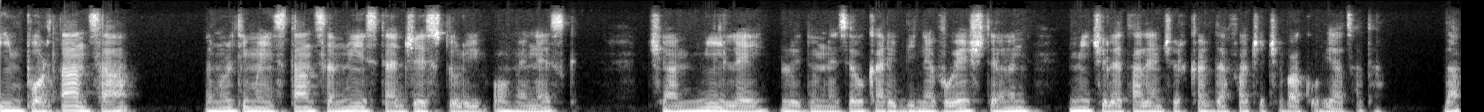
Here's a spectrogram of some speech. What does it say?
Importanța, în ultimă instanță, nu este a gestului omenesc, ci a milei lui Dumnezeu care binevoiește în micile tale încercări de a face ceva cu viața ta. Da?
